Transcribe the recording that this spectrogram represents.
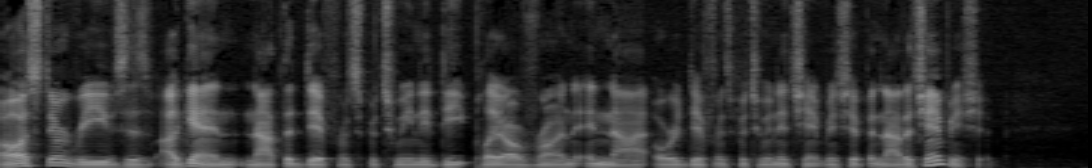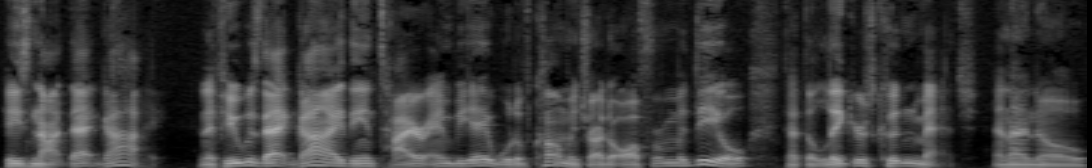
Austin Reaves is, again, not the difference between a deep playoff run and not, or a difference between a championship and not a championship. He's not that guy. And if he was that guy, the entire NBA would have come and tried to offer him a deal that the Lakers couldn't match. And I know,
